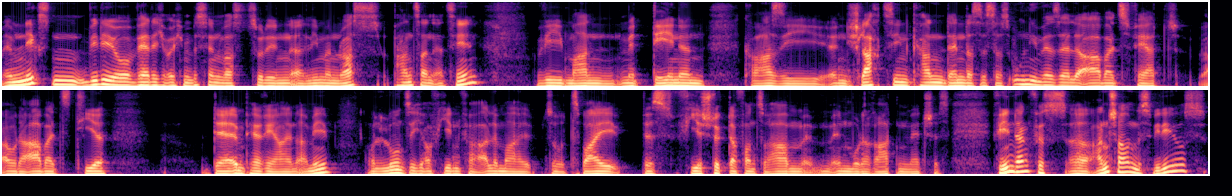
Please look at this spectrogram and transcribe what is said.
Im nächsten Video werde ich euch ein bisschen was zu den äh, Lehman Russ Panzern erzählen, wie man mit denen quasi in die Schlacht ziehen kann, denn das ist das universelle Arbeitspferd oder Arbeitstier der imperialen Armee und lohnt sich auf jeden Fall alle mal so zwei bis vier Stück davon zu haben in, moderaten Matches. Vielen Dank fürs äh, Anschauen des Videos.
